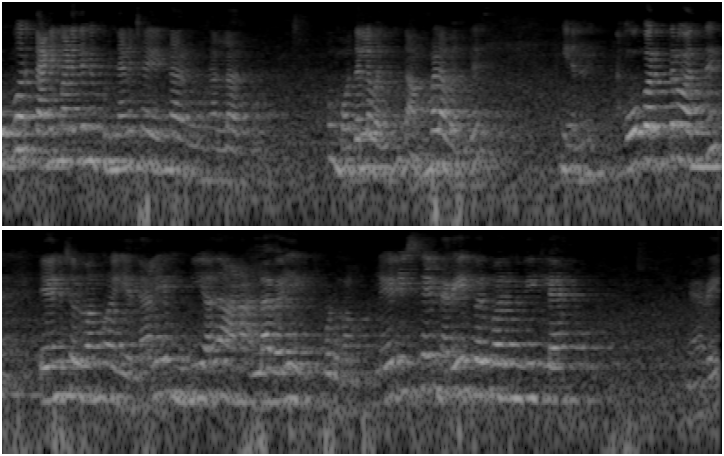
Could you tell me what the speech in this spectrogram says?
ஒவ்வொரு தனி மனிதனும் இப்படி நினச்சா என்ன இருக்கும்? நல்லா இருக்கும். இப்போ முதல்ல வந்து நம்மளை வந்து என் ஒவ்வொருத்தரும் வந்து என்ன சொல்லுவாங்க? என்னாலேயே முடியாது. ஆனால் எல்லா வேலையும் இழுத்து போடுவாங்க. லேடிஸே நிறைய பேர் பாருங்க வீட்டில் நிறைய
